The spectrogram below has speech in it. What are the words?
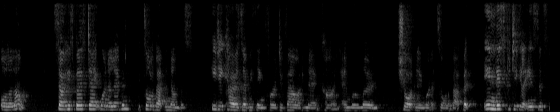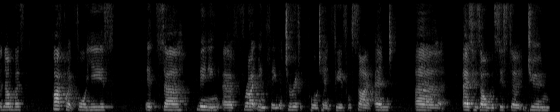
all along. So his birth date, 111, it's all about the numbers. He decodes everything for a devoured mankind, and we'll learn shortly what it's all about. But in this particular instance, the numbers, 5.4 years, it's uh, meaning a frightening thing, a terrific portent, fearful sight. And uh, as his older sister, June,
